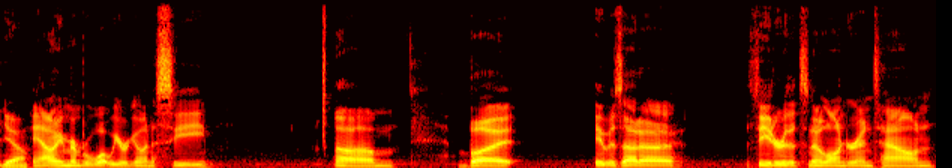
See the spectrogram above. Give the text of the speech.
Yeah. And I don't even remember what we were going to see. Um, but it was at a theater that's no longer in town,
